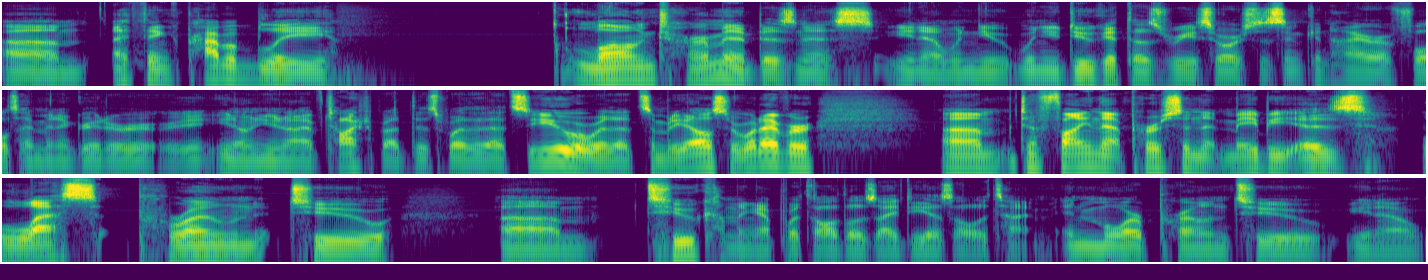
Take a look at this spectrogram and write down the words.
Um, I think probably long term in a business, you know, when you when you do get those resources and can hire a full time integrator, you know, and you know, I've talked about this, whether that's you or whether that's somebody else or whatever, um, to find that person that maybe is less prone to um, to coming up with all those ideas all the time and more prone to you know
